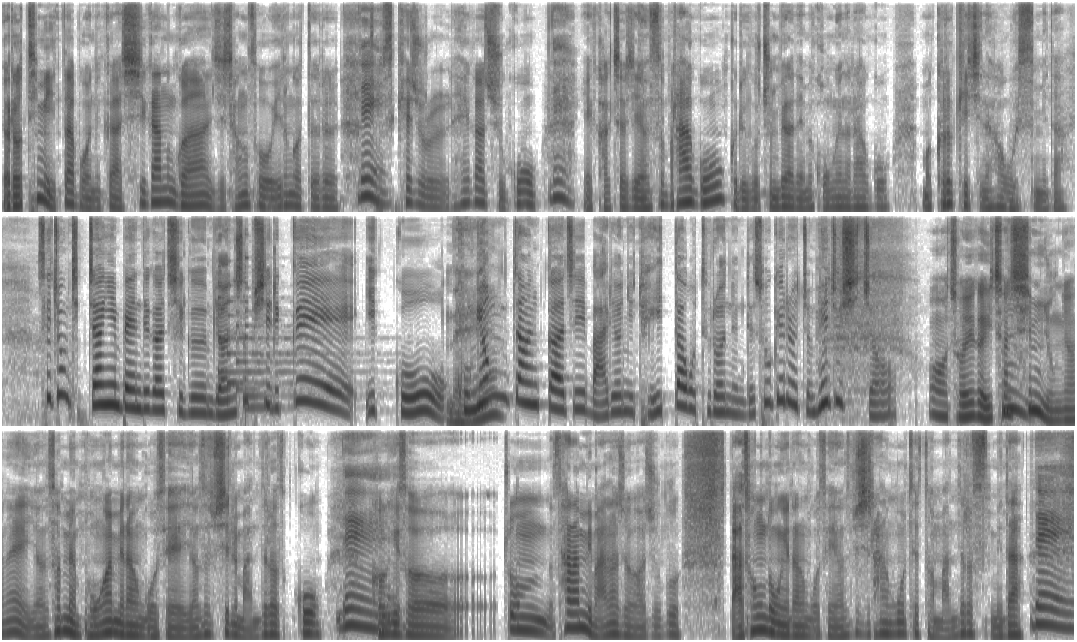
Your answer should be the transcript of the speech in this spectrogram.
여러 팀이 있다 보니까 시간과 이제 장소 이런 것들을 네. 좀 스케줄을 해가지고 네. 예, 각자 이제 연습을 하고 그리고 준비가 되면 공연을 하고 뭐 그렇게 진행하고 있습니다. 세종 직장인 밴드가 지금 연습실이 꽤 있고 네. 공연장까지 마련이 돼 있다고 들었는데 소개를 좀 해주시죠. 어, 저희가 2016년에 연선면 봉암이라는 곳에 연습실을 만들었고 네. 거기서 좀 사람이 많아져가지고 나성동이라는 곳에 연습실 한 곳에 더 만들었습니다. 네.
